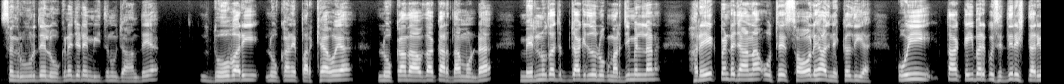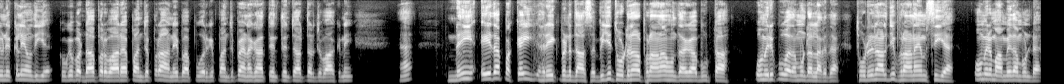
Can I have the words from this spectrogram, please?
ਸੰਗਰੂਰ ਦੇ ਲੋਕ ਨੇ ਜਿਹੜੇ ਮੀਤ ਨੂੰ ਜਾਣਦੇ ਆ ਦੋ ਵਾਰੀ ਲੋਕਾਂ ਨੇ ਪਰਖਿਆ ਹੋਇਆ, ਲੋਕਾਂ ਦਾ ਆਪਦਾ ਘਰ ਦਾ ਮੁੰਡਾ ਹੈ। ਮੇਰੇ ਨੂੰ ਤਾਂ ਜਾ ਕੇ ਜਦੋਂ ਲੋਕ ਮਰਜ਼ੀ ਮਿਲ ਲੈਣ, ਹਰੇਕ ਪਿੰਡ ਜਾਣਾ, ਉੱਥੇ 100 ਲਿਹਾਜ਼ ਨਿਕਲਦੀ ਹੈ। ਕੋਈ ਤਾਂ ਕਈ ਵਾਰ ਕੋਈ ਸਿੱਧੀ ਰਿਸ਼ਤੇਦਾਰੀ ਓ ਨਿਕਲ ਆਉਂਦੀ ਹੈ, ਕਿਉਂਕਿ ਵੱਡਾ ਪਰਿਵਾਰ ਹੈ, ਪੰਜ ਭਰਾ ਨੇ, ਬਾਪੂ ਵਰਗੇ ਪੰਜ ਭੈਣਾਂ ਗਾ, ਤਿੰਨ ਤਿੰਨ, ਚਾਰ ਚਾਰ ਜਵਾਕ ਨੇ, ਹੈ। ਨਹੀਂ, ਇਹ ਤਾਂ ਪੱਕਾ ਹੀ ਹਰੇਕ ਪਿੰਡ ਦੱਸ ਵੀ ਜੀ ਤੁਹਾਡੇ ਨਾਲ ਫਲਾਣਾ ਹੁੰਦਾਗਾ ਬੂਟਾ, ਉਹ ਮੇਰੀ ਭੂਆ ਦਾ ਮੁੰਡਾ ਲੱਗਦਾ ਤੁਹਾਡੇ ਨਾਲ ਜੀ ਫਲਾਣਾ ਐਮਸੀ ਹੈ, ਉਹ ਮੇਰੇ ਮਾਮੇ ਦਾ ਮੁੰਡਾ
